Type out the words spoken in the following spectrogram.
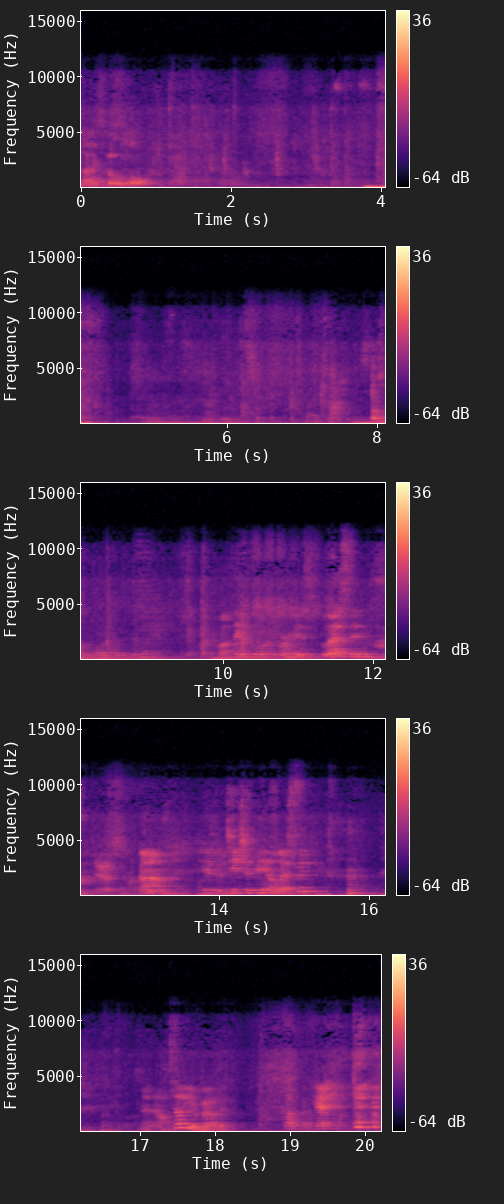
Thank the Lord. Well, thank the Lord for his blessings. Yes. Um, he's been teaching me a lesson, and I'll tell you about it. Okay?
